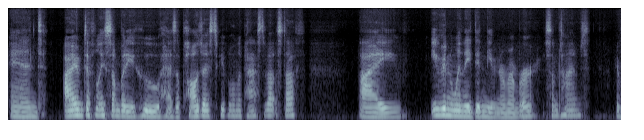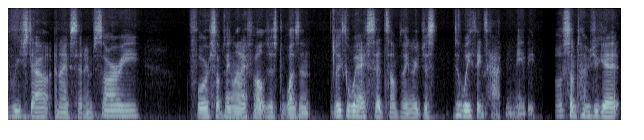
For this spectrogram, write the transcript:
And I'm definitely somebody who has apologized to people in the past about stuff. I, even when they didn't even remember sometimes, I've reached out and I've said I'm sorry for something that I felt just wasn't like the way I said something or just the way things happened, maybe. Sometimes you get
